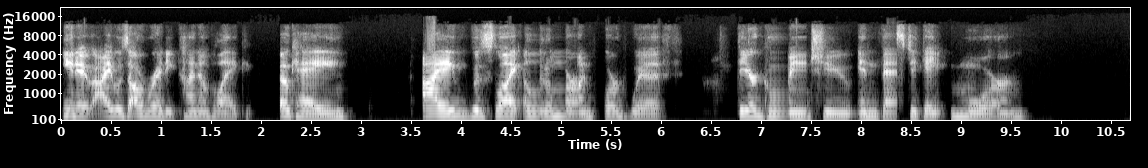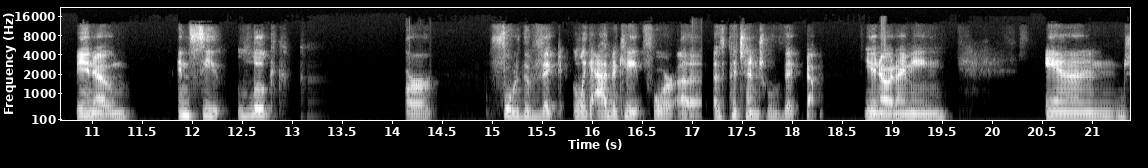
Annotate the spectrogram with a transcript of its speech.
you know, I was already kind of like, okay, I was like a little more on board with they're going to investigate more, you know, and see, look for for the victim, like advocate for a, a potential victim. You know what I mean? And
